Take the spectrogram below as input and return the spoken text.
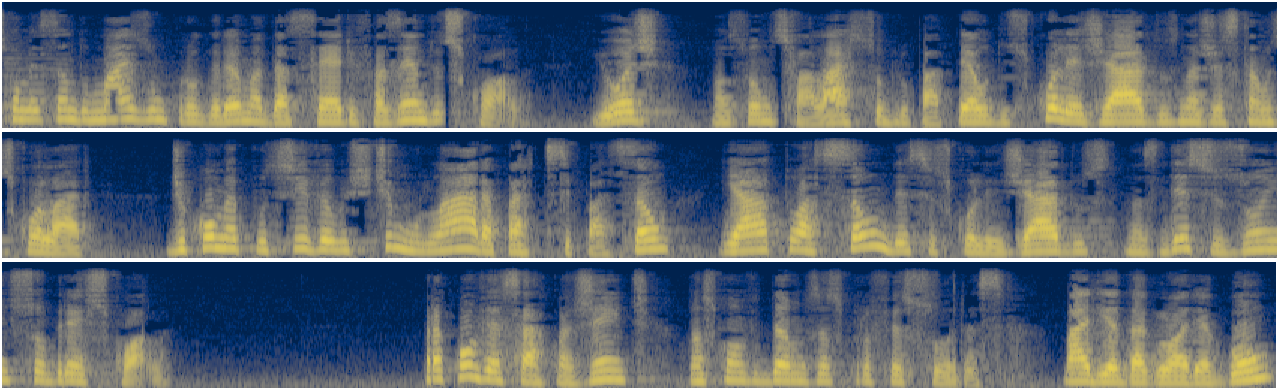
Estamos começando mais um programa da série Fazendo Escola. E hoje nós vamos falar sobre o papel dos colegiados na gestão escolar, de como é possível estimular a participação e a atuação desses colegiados nas decisões sobre a escola. Para conversar com a gente, nós convidamos as professoras Maria da Glória Gon,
